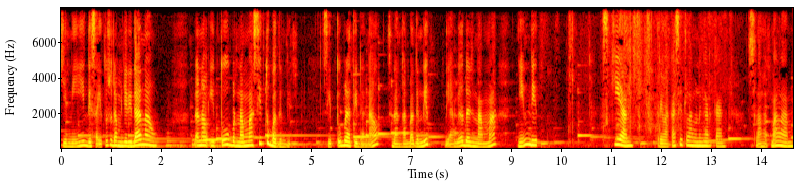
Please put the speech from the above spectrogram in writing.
Kini desa itu sudah menjadi danau. Danau itu bernama Situ Bagendit. Situ berarti danau, sedangkan Bagendit diambil dari nama Nyindit. Sekian, terima kasih telah mendengarkan. Selamat malam.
